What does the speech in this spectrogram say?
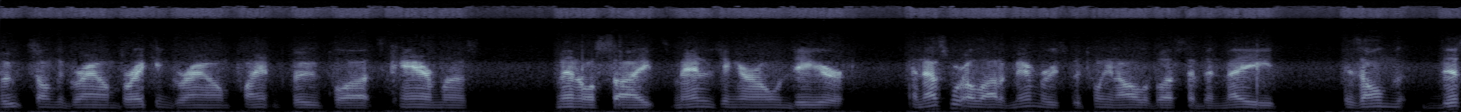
boots on the ground, breaking ground, planting food plots, cameras, mineral sites, managing our own deer and that's where a lot of memories between all of us have been made is on this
